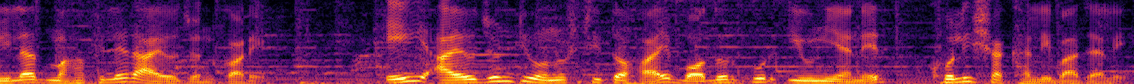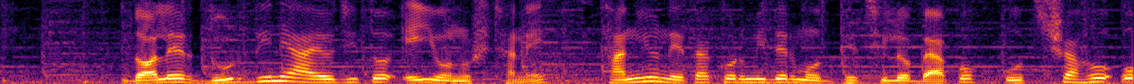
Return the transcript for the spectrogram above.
মিলাদ মাহফিলের আয়োজন করে। এই আয়োজনটি অনুষ্ঠিত হয় বদরপুর ইউনিয়নের খলিশাখালী বাজালে দলের দুর্দিনে আয়োজিত এই অনুষ্ঠানে স্থানীয় নেতাকর্মীদের মধ্যে ছিল ব্যাপক উৎসাহ ও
